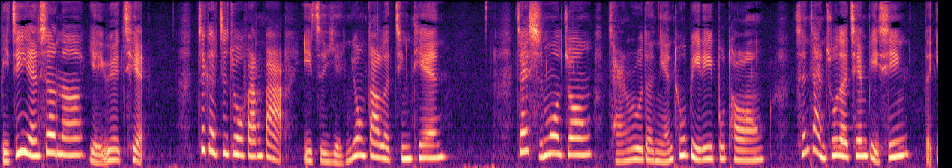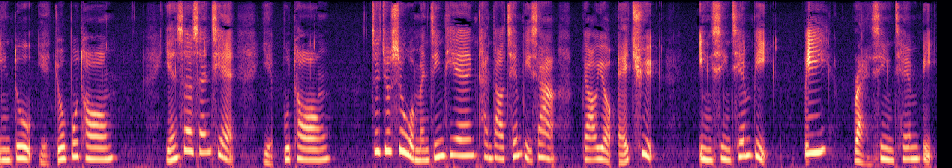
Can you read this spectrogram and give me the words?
笔记颜色呢也越浅。这个制作方法一直沿用到了今天。在石墨中掺入的粘土比例不同，生产出的铅笔芯的硬度也就不同。颜色深浅也不同，这就是我们今天看到铅笔上标有 H 硬性铅笔，B 软性铅笔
